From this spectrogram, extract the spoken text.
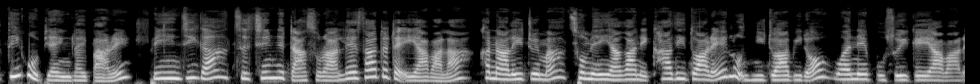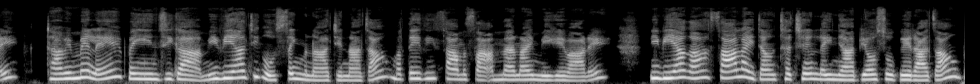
အသီးကိုပြန်ယူလိုက်ပါတယ်။ဘရင်ကြီးကချစ်ချင်းမြတ်တာဆိုတာလှည့်စားတတ်တဲ့အရာပါလား။ခဏလေးတွင်မှချုံမြင်ရာကနေခါသီးသွားတယ်လို့ညီတွားပြီးတော့ဝမ်းနဲ့ပူဆွေးခဲ့ရပါတယ်။ ဒါပေမဲ့လည်းဘရင်ကြီးကမိဖုရားကြီးကိုစိတ်မနာကျင်တာကြောင့်မသေးသေးစားမစားအမှန်တိုင်းမေးခဲ့ပါတယ်။မိဖုရားကစားလိုက်ကြောင်းချက်ချင်းလိန်ညာပြောဆိုခဲ့တာကြောင့်ဘ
